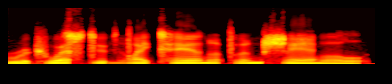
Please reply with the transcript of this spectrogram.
Requested by Tanapan channel.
